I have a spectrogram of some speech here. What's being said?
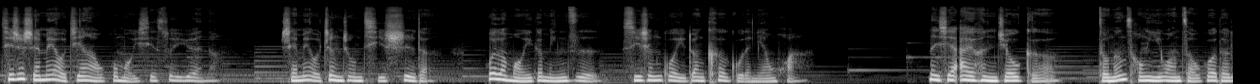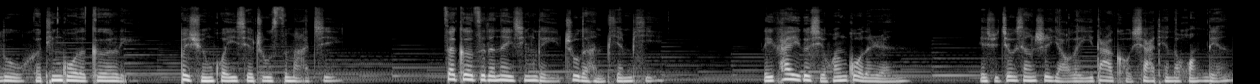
其实谁没有煎熬过某一些岁月呢？谁没有郑重其事的为了某一个名字牺牲过一段刻骨的年华？那些爱恨纠葛，总能从以往走过的路和听过的歌里被寻回一些蛛丝马迹，在各自的内心里住得很偏僻。离开一个喜欢过的人，也许就像是咬了一大口夏天的黄连，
